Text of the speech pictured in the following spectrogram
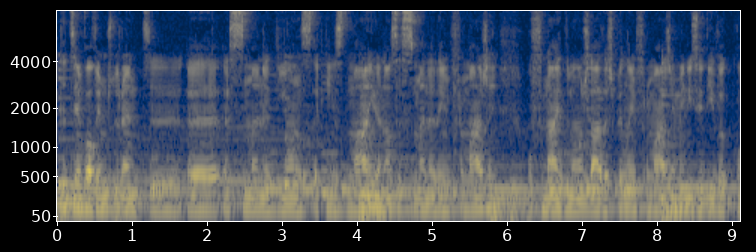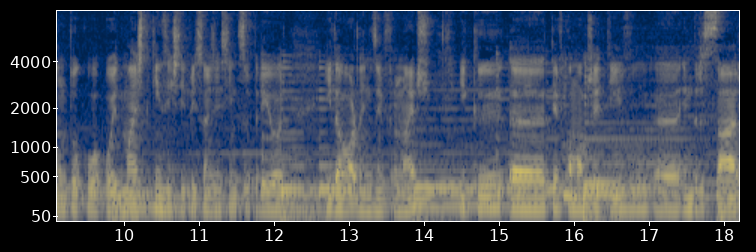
que desenvolvemos durante uh, a semana de 11 a 15 de maio, a nossa Semana da Enfermagem, o FNAI de Mãos Dadas pela Enfermagem, uma iniciativa que contou com o apoio de mais de 15 instituições de ensino superior e da Ordem dos Enfermeiros e que teve como objetivo endereçar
